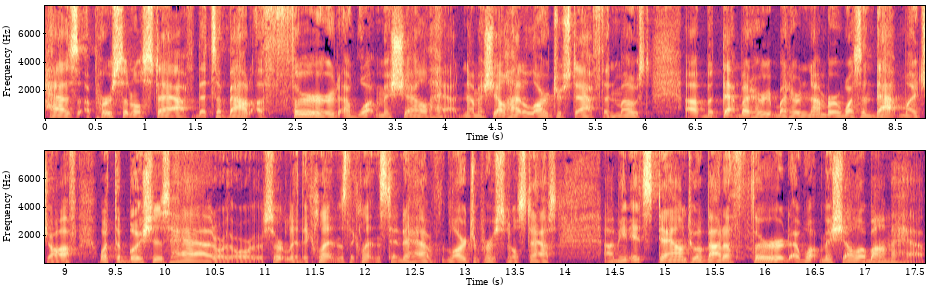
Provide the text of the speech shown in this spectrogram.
has a personal staff that's about a third of what Michelle had. Now Michelle had a larger staff than most, uh, but that but her but her number wasn't that much off what the Bushes had, or, or certainly the Clintons. The Clintons tend to have larger personal staffs. I mean, it's down to about a third of what Michelle Obama had.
